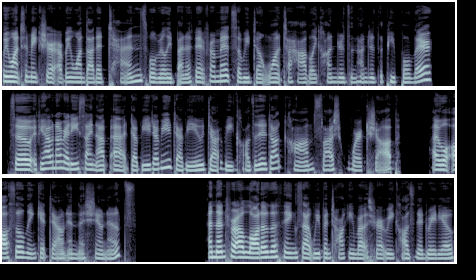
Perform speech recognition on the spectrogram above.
We want to make sure everyone that attends will really benefit from it. So we don't want to have like hundreds and hundreds of people there. So if you haven't already, sign up at www.recloseted.com slash workshop. I will also link it down in the show notes. And then for a lot of the things that we've been talking about throughout Recloseted Radio,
